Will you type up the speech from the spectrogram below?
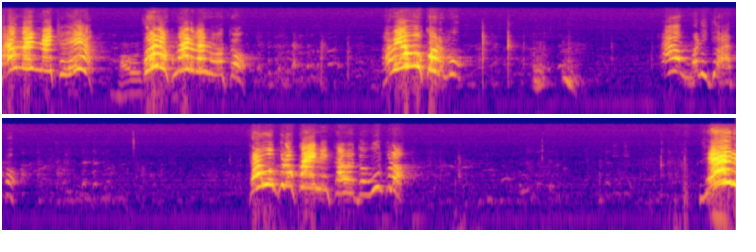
હા મારી નાખ્યો હે? થોડોક મારવાનો હતો. હવે હું કરવું? હા મળી ગયો આ તો. જાવ ઉપડો કાઈ નહીં ખાવે તો ઉપડો. જ્યારે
